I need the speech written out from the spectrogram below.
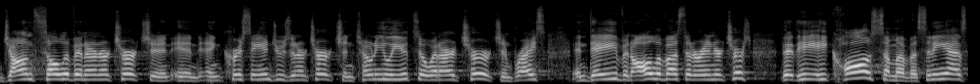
John Sullivan in our church, and, and, and Chris Andrews in our church, and Tony Liuzzo in our church, and Bryce and Dave, and all of us that are in our church. That he, he calls some of us, and he has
